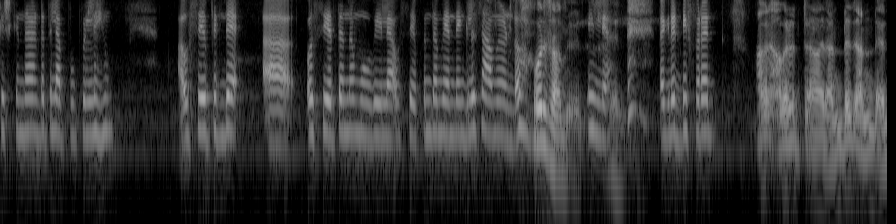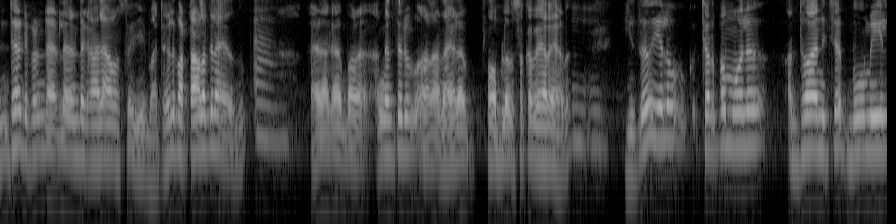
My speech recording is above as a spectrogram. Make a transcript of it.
കിഷ്കിന്താണ്ടത്തിൽ അപ്പുപിള്ളയും ഔസേപ്പിന്റെ ഒസിയത്ത് എന്ന മൂവിയിലെ ഔസേപ്പും തമ്മിൽ എന്തെങ്കിലും സാമ്യമുണ്ടോ? ഒരു സാമ്യമില്ല ഇല്ല. ഭയങ്കര ഡിഫറെന്റ് അവർ അവർ രണ്ട് രണ്ട് എന്റെ ഡിഫറെന്റ് ആയിട്ടുള്ള രണ്ട് കാലാവസ്ഥ ചെയ്യും മറ്റേ പട്ടാളത്തിലായിരുന്നു. അയാളൊക്കെ അങ്ങനത്തെ ഒരു ആളാണ്. അയാളെ പ്രോബ്ലംസ് ഒക്കെ വേറെയാണ്. ഇത് ഇയാൾ ചെറുപ്പം മുതൽ അധ്വാനിച്ച് ഭൂമിയിൽ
